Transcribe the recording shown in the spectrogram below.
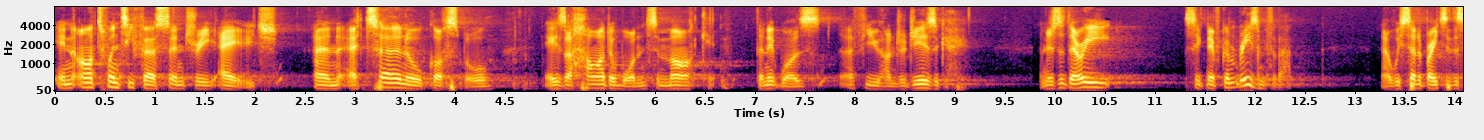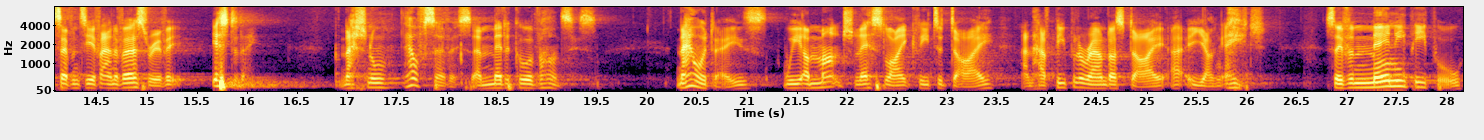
in our 21st century age, an eternal gospel is a harder one to market than it was a few hundred years ago. And there's a very significant reason for that. Now, we celebrated the 70th anniversary of it yesterday National Health Service and medical advances. Nowadays, we are much less likely to die and have people around us die at a young age. So, for many people,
